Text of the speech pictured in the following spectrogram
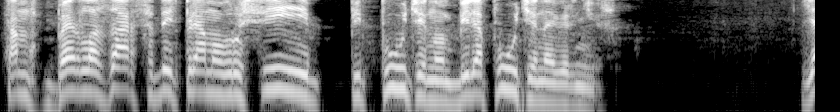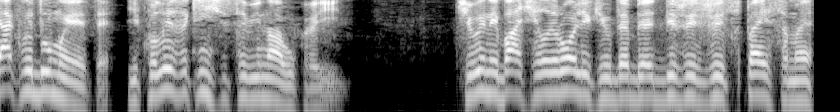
Там Берлазар сидить прямо в Росії під Путіном, біля Путіна, вірніше. Як ви думаєте, і коли закінчиться війна в Україні? Чи ви не бачили роликів, де біжить жит з пейсами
